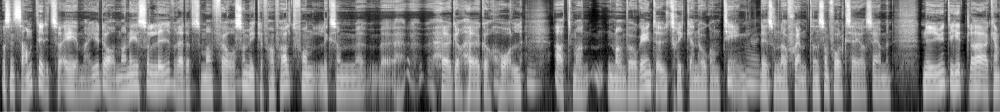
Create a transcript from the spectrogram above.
Och sen samtidigt så är man ju idag, man är ju så livrädd eftersom man får så mycket, framförallt från liksom eh, höger högerhåll, mm. att man, man vågar inte uttrycka någonting. Nej, det är som de där skämten som folk säger, så, men nu är ju inte Hitler här, kan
